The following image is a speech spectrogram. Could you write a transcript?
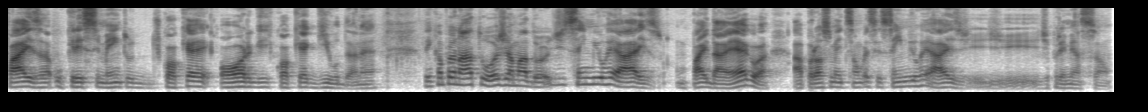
faz a- o crescimento de qualquer org, qualquer guilda, né? Tem campeonato hoje amador de 100 mil reais. Um pai da égua, a próxima edição vai ser 100 mil reais de, de, de premiação.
